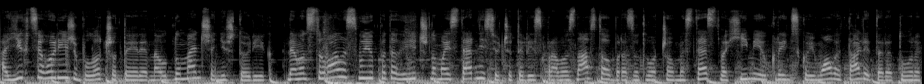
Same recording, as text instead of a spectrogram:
А їх цьогоріч було 4, на одну менше ніж торік. Демонстрували свою педагогічну майстерність учителі з правознавства, образотворчого мистецтва, хімії, української мови та літератури.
